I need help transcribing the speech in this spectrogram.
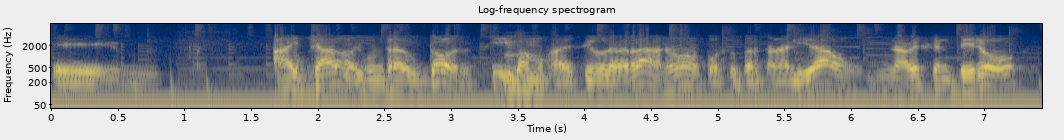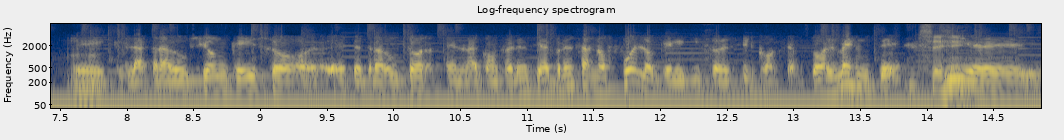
Eh, ¿Ha echado algún traductor? Sí, vamos a decirlo de verdad, ¿no? Por su personalidad. Una vez se enteró eh, que la traducción que hizo este traductor en la conferencia de prensa no fue lo que le quiso decir conceptualmente eh,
